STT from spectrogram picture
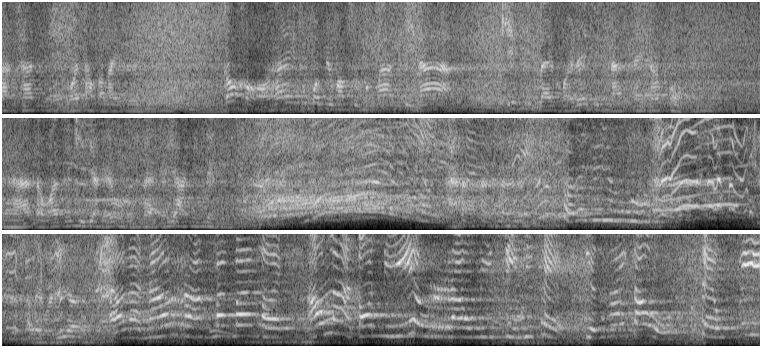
ต่างชาติงงว่าทำอะไรเลยก็ขอให้ทุกคนมีความสุขมากๆปีหน้า คิดสิ่งใดขอให้ได้สิ่งนั้นนะครับผมนะฮะแต่ว่าถ้าคิดอยากให้ผมเป็นแฟนก็ยากนิดนึง ตอนแรกก็อยู่อะไรวะเนี่ยเอาล่ะน่ารักมากๆเลย เอาล่ะตอนนี้เรามีซีนพิเศษ เดี๋ยวจะให้เต้าเซลฟี่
